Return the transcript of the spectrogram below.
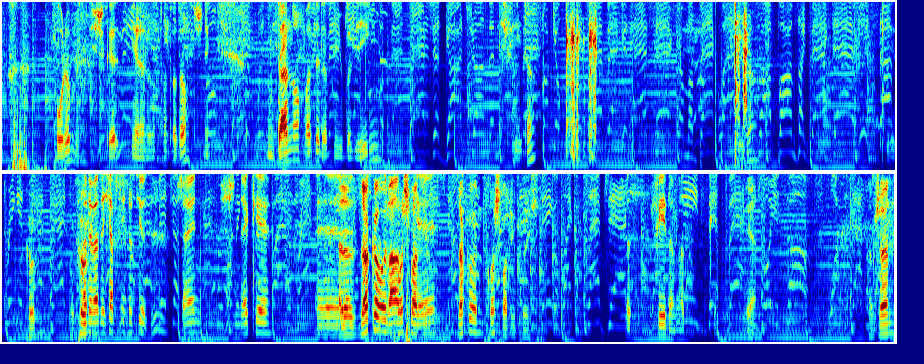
Oder müsste ich, gell? Ja, doch, doch, doch, doch, die Schnecke. Und dann noch, warte, lass mich überlegen. Feder? Feder? Guck. Mal Warte, warte, ich hab's nicht notiert. Stein, Schnecke, äh, Also Socke und? Frosch waren Socke und Frosch waren übrig. Was? Feder, warte. Okay. Ja. Komm schon.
